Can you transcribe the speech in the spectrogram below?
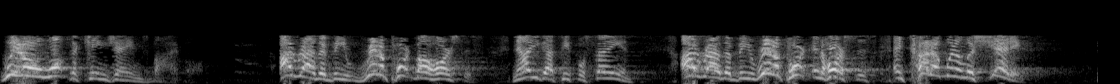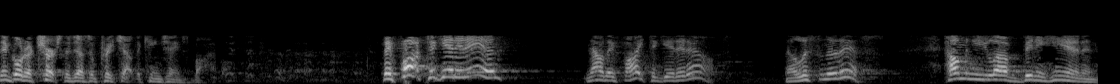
we don't want the King James Bible. I'd rather be rid apart by horses. Now you got people saying, I'd rather be rid apart in horses and cut up with a machete than go to a church that doesn't preach out the King James Bible. They fought to get it in. Now they fight to get it out. Now listen to this. How many of you love Benny Hinn and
